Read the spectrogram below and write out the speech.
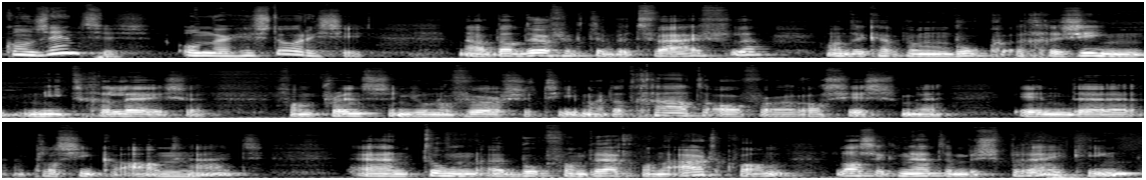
consensus onder historici. Nou, dat durf ik te betwijfelen, want ik heb een boek gezien, niet gelezen, van Princeton University, maar dat gaat over racisme in de klassieke oudheid. En toen het boek van Brechtman uitkwam, las ik net een bespreking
